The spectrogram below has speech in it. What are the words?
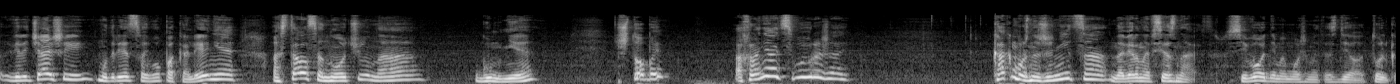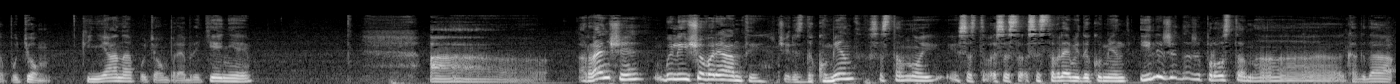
величайший мудрец своего поколения, остался ночью на гумне, чтобы охранять свой урожай. Как можно жениться, наверное, все знают. Сегодня мы можем это сделать только путем киньяна, путем приобретения. А Раньше были еще варианты через документ составной, составляемый документ, или же даже просто на, когда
